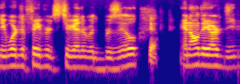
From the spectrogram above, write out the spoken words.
They were the favorites together with Brazil. Yeah. and now they are the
